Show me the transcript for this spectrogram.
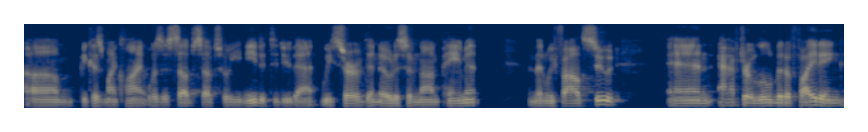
um, because my client was a sub sub, so he needed to do that. We served a notice of non-payment, and then we filed suit. And after a little bit of fighting,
